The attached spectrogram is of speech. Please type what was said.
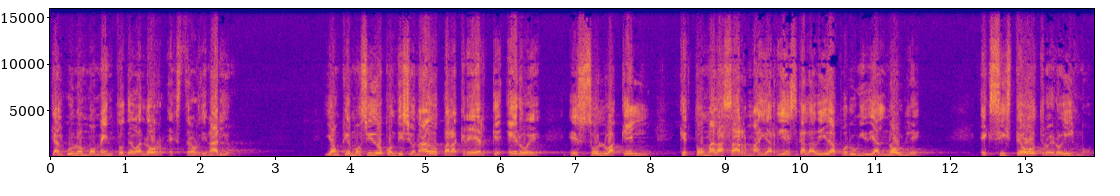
que algunos momentos de valor extraordinario. Y aunque hemos sido condicionados para creer que héroe es solo aquel que toma las armas y arriesga la vida por un ideal noble, existe otro heroísmo,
